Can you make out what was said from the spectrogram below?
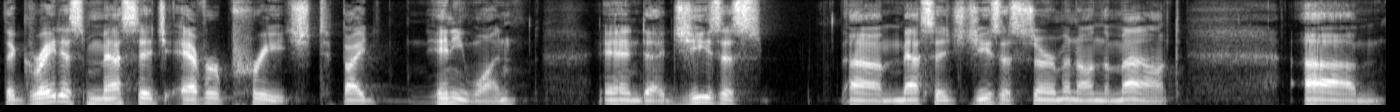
the greatest message ever preached by anyone, and uh, Jesus' um, message, Jesus' sermon on the Mount, um,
